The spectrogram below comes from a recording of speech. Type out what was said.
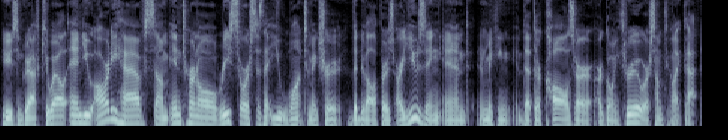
you're using GraphQL and you already have some internal resources that you want to make sure the developers are using and, and making that their calls are, are going through or something like that.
